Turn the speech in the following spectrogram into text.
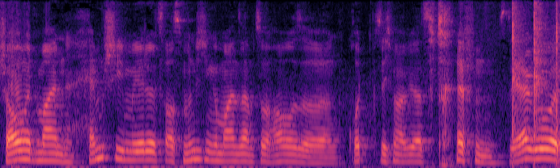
Schau mit meinen Hemschi-Mädels aus München gemeinsam zu Hause. Grund, sich mal wieder zu treffen. Sehr gut.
